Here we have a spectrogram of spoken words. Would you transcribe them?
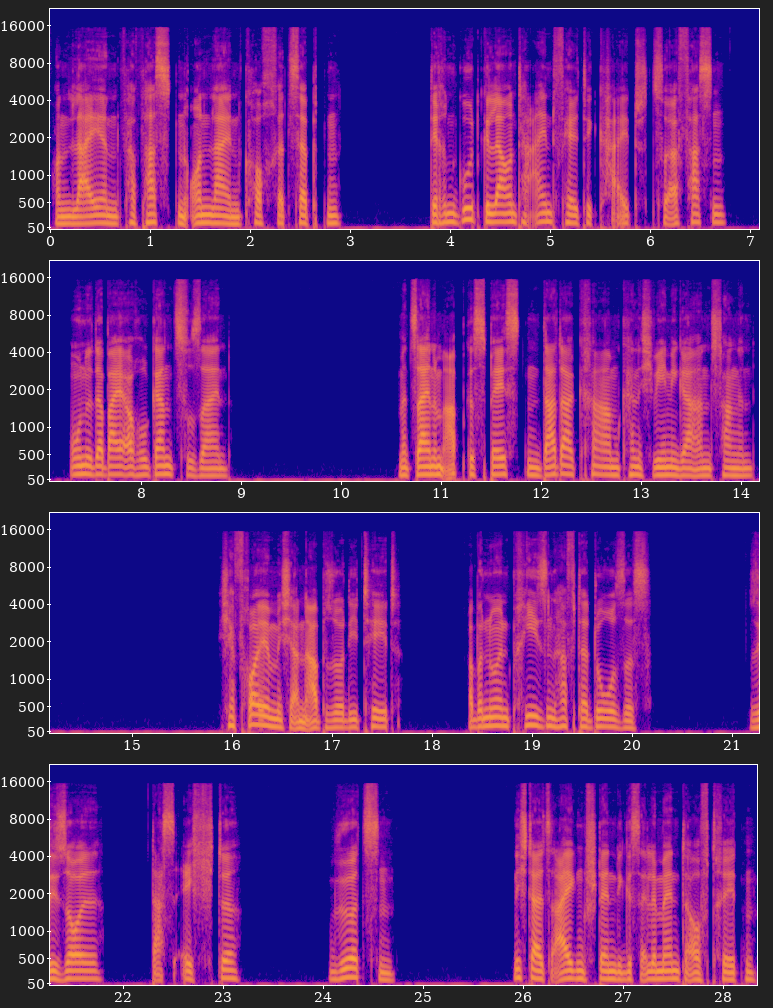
von Laien verfassten Online-Kochrezepten, deren gut gelaunte Einfältigkeit zu erfassen, ohne dabei arrogant zu sein. Mit seinem abgespaceden Dada-Kram kann ich weniger anfangen. Ich erfreue mich an Absurdität, aber nur in prisenhafter Dosis. Sie soll das Echte würzen, nicht als eigenständiges Element auftreten.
